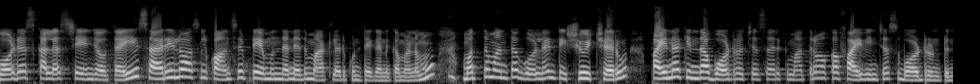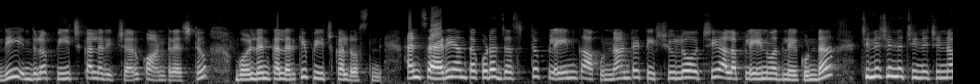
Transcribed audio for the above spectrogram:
బోర్డర్స్ కలర్స్ చేంజ్ అవుతాయి. శారీలో అసలు కాన్సెప్ట్ ఏముందనేది మాట్లాడుకుంటే కనుక మనము మొత్తం అంతా గోల్డెన్ టిష్యూ ఇచ్చారు. పైన కింద బార్డర్ వచ్చేసరికి మాత్రం ఒక ఫైవ్ ఇంచెస్ బార్డర్ ఉంటుంది. ఇందులో పీచ్ కలర్ ఇచ్చారు కాంట్రాస్ట్ గోల్డెన్ కలర్కి పీచ్ కలర్ వస్తుంది. అండ్ శారీ అంతా కూడా జస్ట్ ప్లెయిన్ కాకుండా అంటే టిష్యూలో వచ్చి అలా ప్లెయిన్ వదిలేకుండా చిన్న చిన్న చిన్న చిన్న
